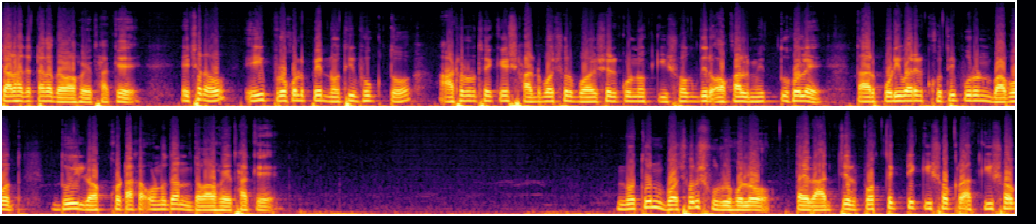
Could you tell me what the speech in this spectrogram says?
চার হাজার টাকা দেওয়া হয়ে থাকে। এছাড়াও এই প্রকল্পের নথিভুক্ত আঠারো থেকে ষাট বছর বয়সের কোনো কৃষকদের অকাল মৃত্যু হলে তার পরিবারের ক্ষতিপূরণ বাবদ দুই লক্ষ টাকা অনুদান দেওয়া হয়ে থাকে। নতুন বছর শুরু হলো। তাই রাজ্যের প্রত্যেকটি কৃষকরা কৃষক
